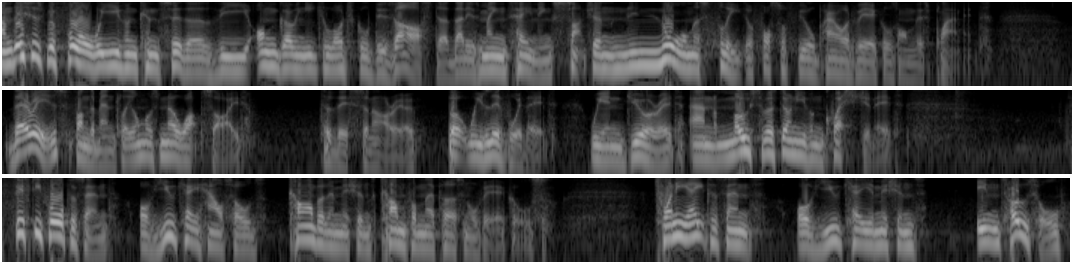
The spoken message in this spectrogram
And this is before we even consider the ongoing ecological disaster that is maintaining such an enormous fleet of fossil fuel powered vehicles on this planet. There is fundamentally almost no upside to this scenario, but we live with it, we endure it, and most of us don't even question it. 54% of UK households' carbon emissions come from their personal vehicles. 28% of UK emissions in total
